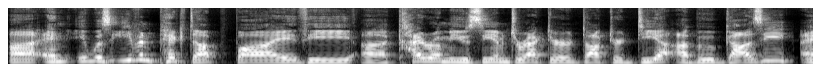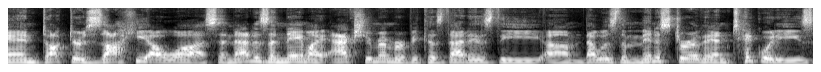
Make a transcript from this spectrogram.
Uh, and it was even picked up by the uh, Cairo Museum director Dr. Dia Abu Ghazi and Dr. Zahi Hawass. And that is a name I actually remember because that is the um, that was the Minister of Antiquities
